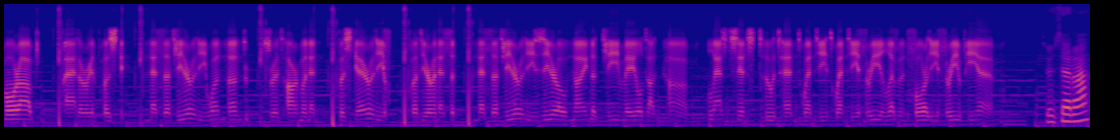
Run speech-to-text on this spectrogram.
More up. Battery post. Methagirity 100. Retirement. Poscarity. Padirneth. Methagirity 09 at gmail.com. Last since 210 2023 1143 p.m. చూసారా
